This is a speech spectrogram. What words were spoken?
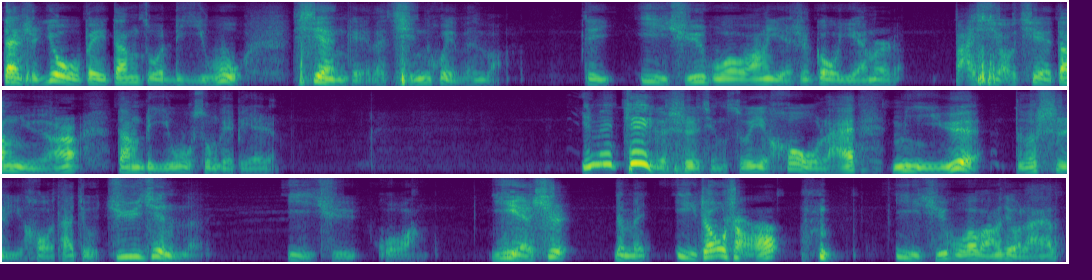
但是又被当做礼物献给了秦惠文王。这义渠国王也是够爷们儿的，把小妾当女儿当礼物送给别人。因为这个事情，所以后来芈月得势以后，他就拘禁了义渠国王，也是那么一招手，义渠国王就来了。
